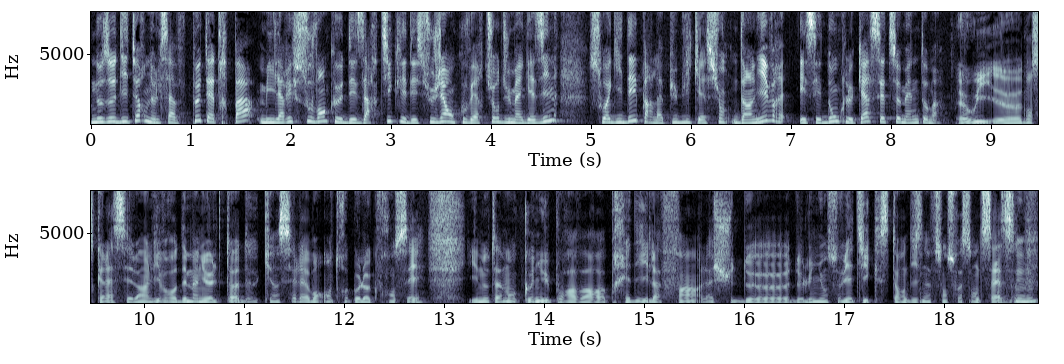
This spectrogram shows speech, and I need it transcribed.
Nos auditeurs ne le savent peut-être pas, mais il arrive souvent que des articles et des sujets en couverture du magazine soient guidés par la publication d'un livre, et c'est donc le cas cette semaine, Thomas. Euh, oui, euh, dans ce cas-là, c'est un livre d'Emmanuel Todd, qui est un célèbre anthropologue français. Il est notamment connu pour avoir prédit la fin, la chute de, de l'Union soviétique, c'était en 1976. Mhm.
